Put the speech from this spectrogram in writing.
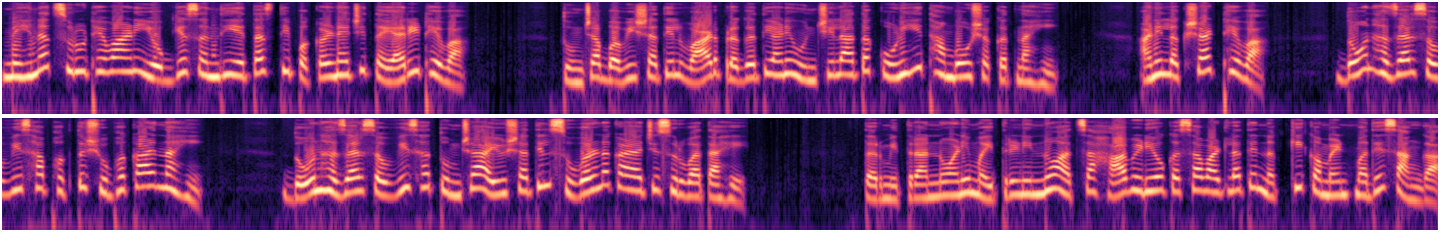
मेहनत सुरू ठेवा आणि योग्य संधी येताच ती पकडण्याची तयारी ठेवा. तुमच्या भविष्यातील वाढ प्रगती आणि उंचीला आता कोणीही थांबवू शकत नाही. आणि लक्षात ठेवा दोन हजार सव्वीस हा फक्त शुभकाळ नाही. दोन हजार सव्वीस हा तुमच्या आयुष्यातील सुवर्णकाळाची सुरुवात आहे. तर मित्रांनो आणि मैत्रिणींनो आजचा हा व्हिडिओ कसा वाटला ते नक्की कमेंटमध्ये सांगा.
